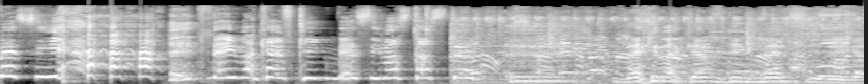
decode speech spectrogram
Messi! Neymar kämpft gegen Messi, was ist das denn? Neymar kämpft gegen Messi, Digga.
